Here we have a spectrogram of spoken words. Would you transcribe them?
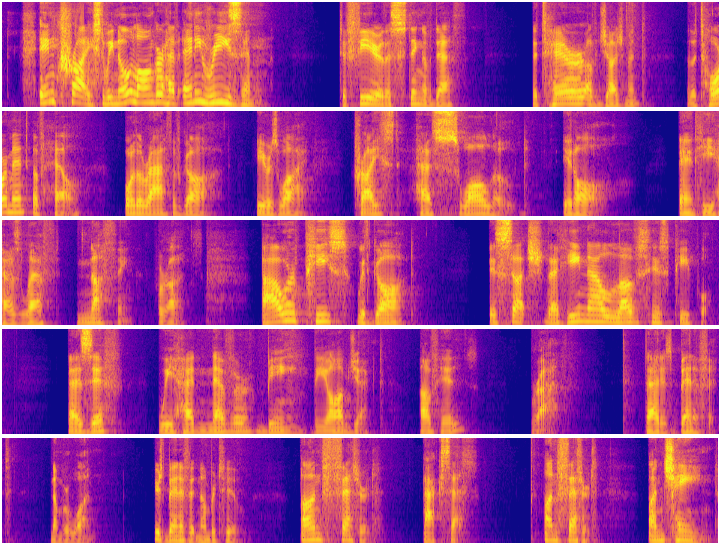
In Christ, we no longer have any reason to fear the sting of death, the terror of judgment, the torment of hell, or the wrath of God. Here is why Christ has swallowed it all, and he has left nothing for us. Our peace with God is such that he now loves his people as if we had never been the object of his wrath. That is benefit number one. Here's benefit number two unfettered access, unfettered, unchained.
